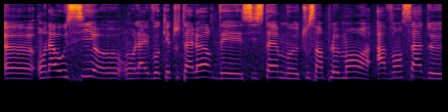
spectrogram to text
Euh, on a aussi, euh, on l'a évoqué tout à l'heure, des systèmes euh, tout simplement avant ça de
